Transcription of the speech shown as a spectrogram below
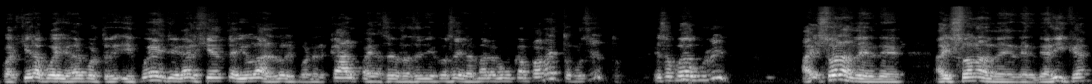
Cualquiera puede llegar por y puede llegar gente a ayudarlos y poner carpas y hacer otra serie de cosas y armar algún campamento, por cierto. Eso puede ocurrir. Hay zonas de, hay zonas de, de, Arica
